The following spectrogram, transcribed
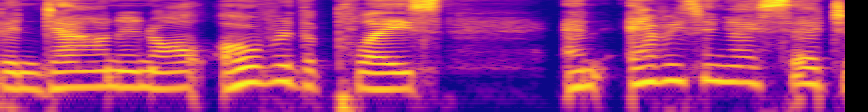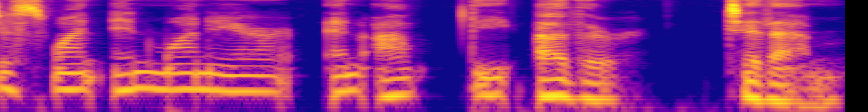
and down and all over the place. And everything I said just went in one ear and out the other to them.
